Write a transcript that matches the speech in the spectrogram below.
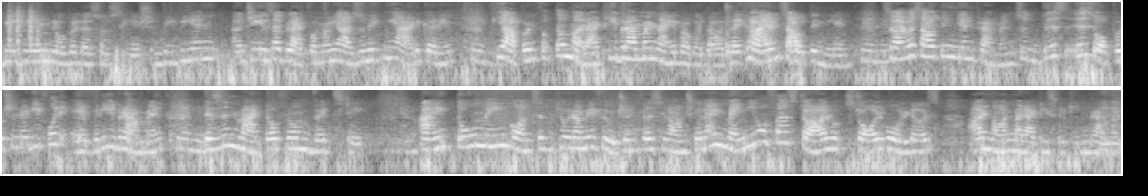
BBN global association BBN G is a platform आणि अजून एक मी ऍड करेन की आपण फक्त मराठी ब्राह्मण नाही बघत आहोत. Like I am South Indian. So I am a South Indian Brahmin so this is opportunity for every Brahmin. Doesn't matter from which state आणि तो मेन कॉन्सेप्ट घेऊन आम्ही फ्युचर फेस्ट लॉन्च केला and many of our stall stall holders are non Marathi speaking Brahmin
